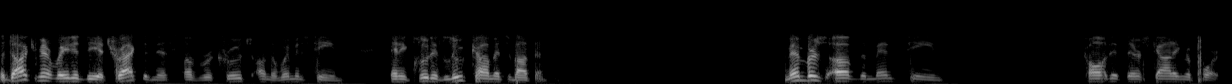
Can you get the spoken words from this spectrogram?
The document rated the attractiveness of recruits on the women's team and included lewd comments about them. Members of the men's team called it their scouting report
